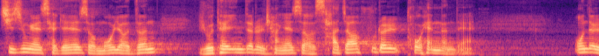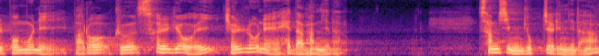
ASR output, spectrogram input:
지중해 세계에서 모여든 유대인들을 향해서 사자후를 토했는데 오늘 본문이 바로 그 설교의 결론에 해당합니다. 36절입니다.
